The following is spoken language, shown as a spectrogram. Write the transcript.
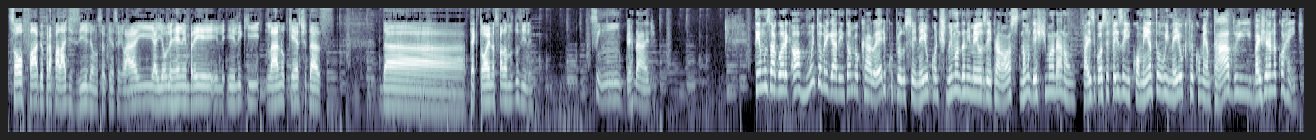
só o Fábio pra falar de Zillion, não sei o que, não sei o que lá, e aí eu relembrei ele, ele que lá no cast das da Tectoy nós falamos do Zillion. Sim, verdade. Temos agora. Ó, muito obrigado então, meu caro Érico, pelo seu e-mail. Continue mandando e-mails aí pra nós. Não deixe de mandar, não. Faz igual você fez aí. Comenta o e-mail que foi comentado e vai gerando a corrente.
